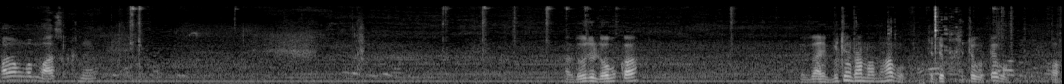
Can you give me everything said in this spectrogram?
사용건 마스크네. 노즐 넣어볼까? 아니, 물통도 한번 하고. 저쪽, 저쪽으로 빼고. 어.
